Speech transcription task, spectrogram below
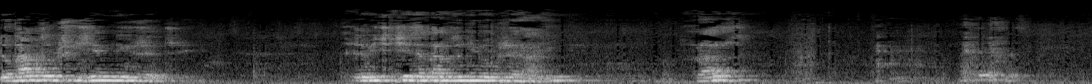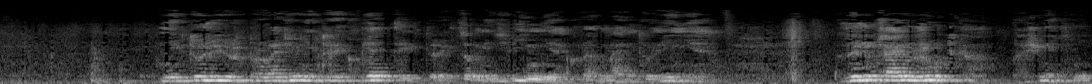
Do bardzo przyziemnych rzeczy. Żebyście się za bardzo nie obżerali. Raz. Niektórzy już wprowadzili niektóre kobiety, które chcą mieć linię, akurat mają tą linię. Wyrzucają żółtka na śmietnik.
